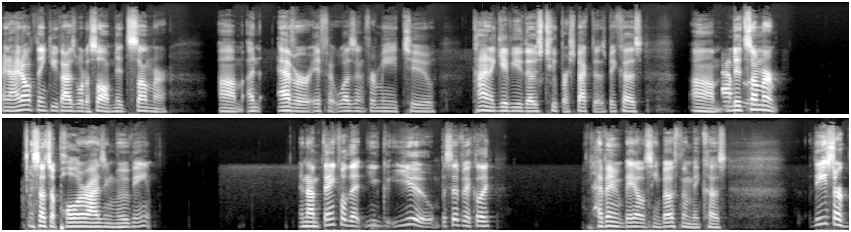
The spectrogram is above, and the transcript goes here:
and I don't think you guys would have saw Midsommar, um, an ever if it wasn't for me to kind of give you those two perspectives because, um, Absolutely. Midsommar is such a polarizing movie, and I'm thankful that you you specifically haven't been able to see both of them because these are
